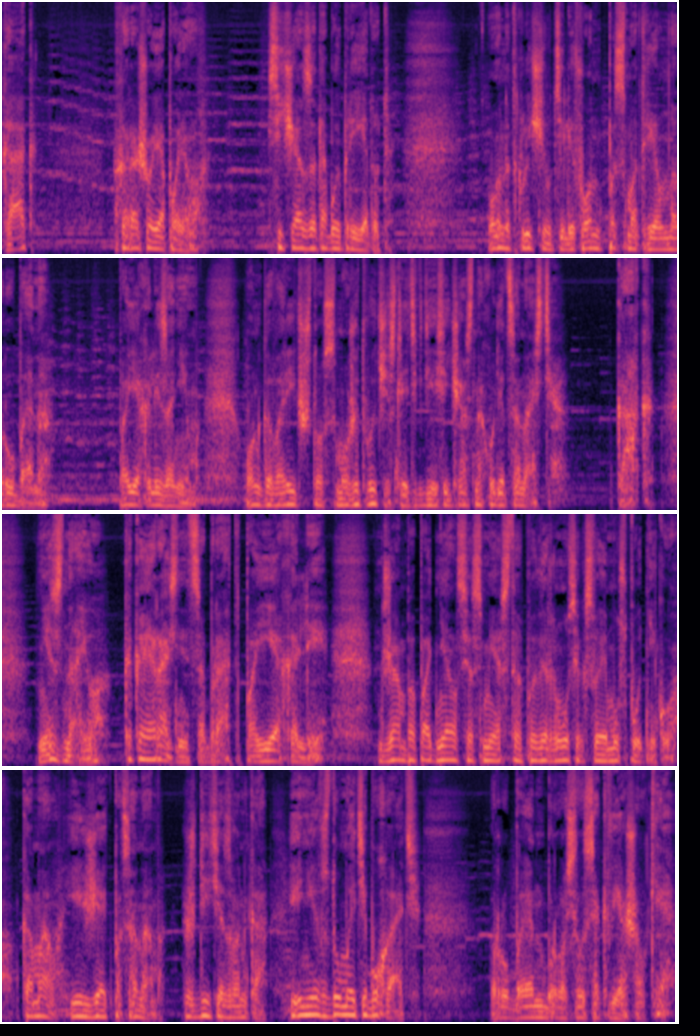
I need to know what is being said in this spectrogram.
Как?» «Хорошо, я понял. Сейчас за тобой приедут». Он отключил телефон, посмотрел на Рубена. «Поехали за ним. Он говорит, что сможет вычислить, где сейчас находится Настя». «Как?» «Не знаю. Какая разница, брат? Поехали!» Джампа поднялся с места, повернулся к своему спутнику. «Камал, езжай к пацанам. Ждите звонка. И не вздумайте бухать!» Рубен бросился к вешалке.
